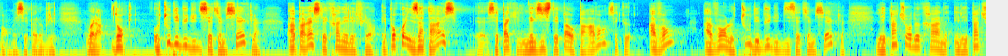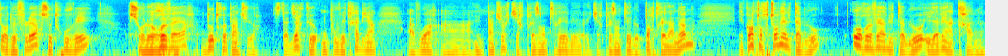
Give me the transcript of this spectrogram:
Bon, mais c'est pas l'objet. Voilà. Donc, au tout début du XVIIe siècle, apparaissent les crânes et les fleurs. Et pourquoi ils apparaissent? Euh, C'est pas qu'ils n'existaient pas auparavant, c'est que avant, avant le tout début du XVIIe siècle, les peintures de crâne et les peintures de fleurs se trouvaient sur le revers d'autres peintures. C'est-à-dire qu'on pouvait très bien avoir une peinture qui représentait, le, qui représentait le portrait d'un homme, et quand on retournait le tableau, au revers du tableau, il y avait un crâne.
